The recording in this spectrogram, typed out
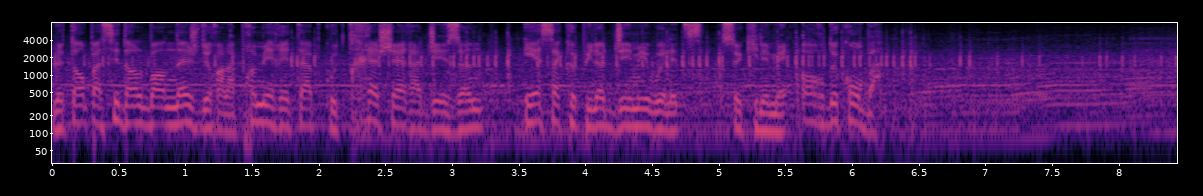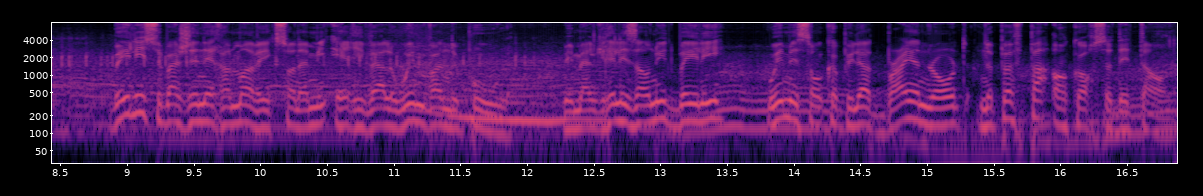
Le temps passé dans le banc de neige durant la première étape coûte très cher à Jason et à sa copilote Jamie Willits, ce qui les met hors de combat. Bailey se bat généralement avec son ami et rival Wim van de Poel, mais malgré les ennuis de Bailey, Wim et son copilote Brian Lord ne peuvent pas encore se détendre.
